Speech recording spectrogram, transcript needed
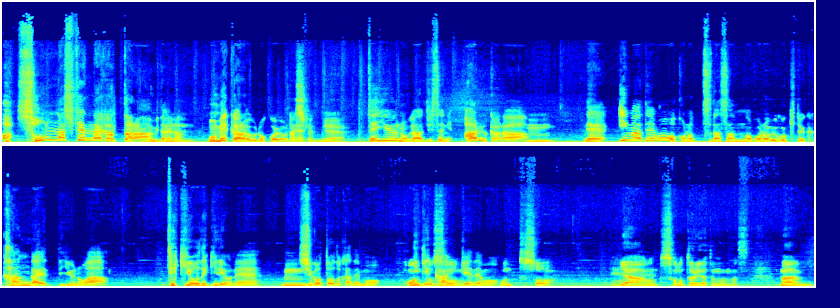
あそんな視点なかったなみたいな、うん。もう目から鱗よね。確かにね。っていうのが実際にあるから、うん、ね今でもこの津田さんのこの動きというか考えっていうのは適用できるよね、うん、仕事とかでも人間関係でも。本当そう。いやー、本当その通りだと思います。まあ、うん。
